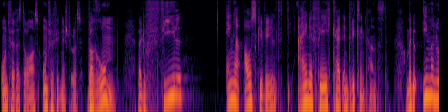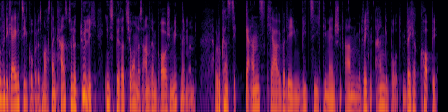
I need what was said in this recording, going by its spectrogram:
und für Restaurants und für Fitnessstudios. Warum? Weil du viel enger ausgewählt die eine Fähigkeit entwickeln kannst. Und wenn du immer nur für die gleiche Zielgruppe das machst, dann kannst du natürlich Inspiration aus anderen Branchen mitnehmen. Aber du kannst dir ganz klar überlegen, wie ziehe ich die Menschen an, mit welchem Angebot, mit welcher Copy,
